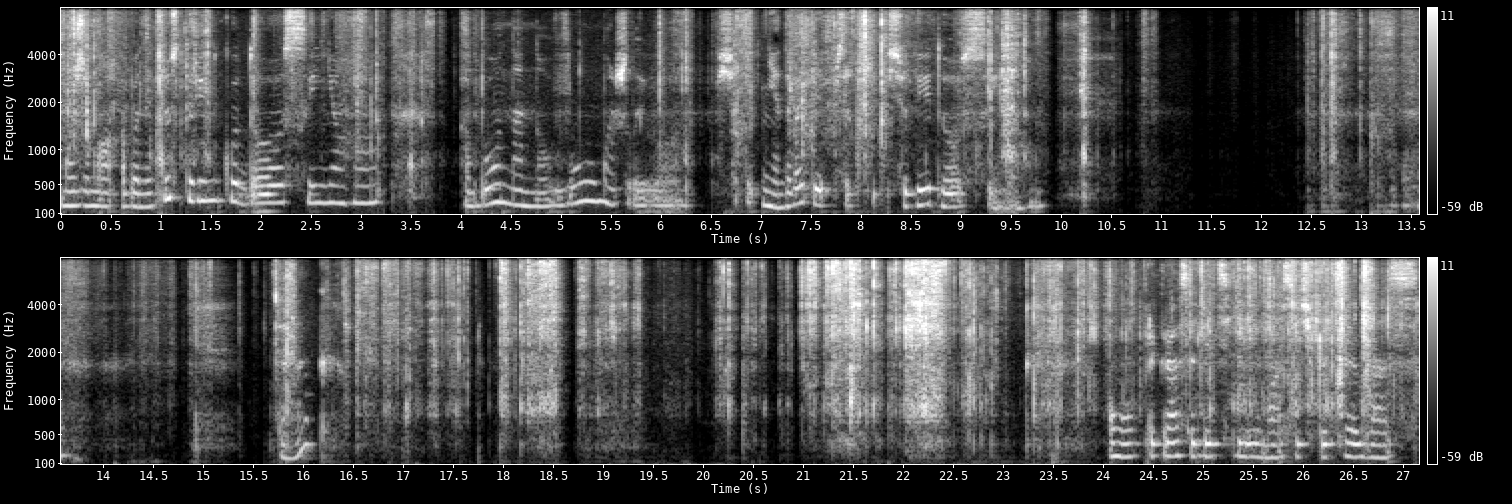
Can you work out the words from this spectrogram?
Можемо або на цю сторінку до синього, або на нову, можливо. Ні, давайте все-таки сюди до синього. Так. О, прикраса для цієї масочки це в нас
